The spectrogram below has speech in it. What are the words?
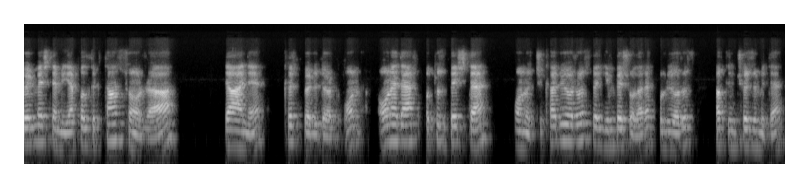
Bölme işlemi yapıldıktan sonra yani 40 bölü 4 10, 10 eder. 35'ten 10'u çıkarıyoruz ve 25 olarak buluyoruz. Bakın çözümü de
